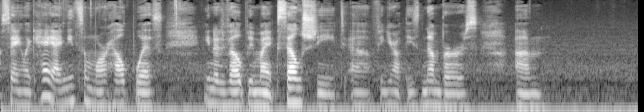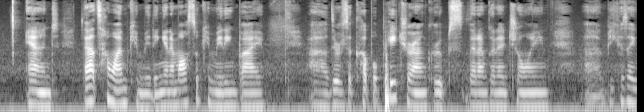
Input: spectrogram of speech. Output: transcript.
saying like hey i need some more help with you know developing my excel sheet uh, figure out these numbers um, and that's how I'm committing. And I'm also committing by uh, there's a couple Patreon groups that I'm going to join uh, because I,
